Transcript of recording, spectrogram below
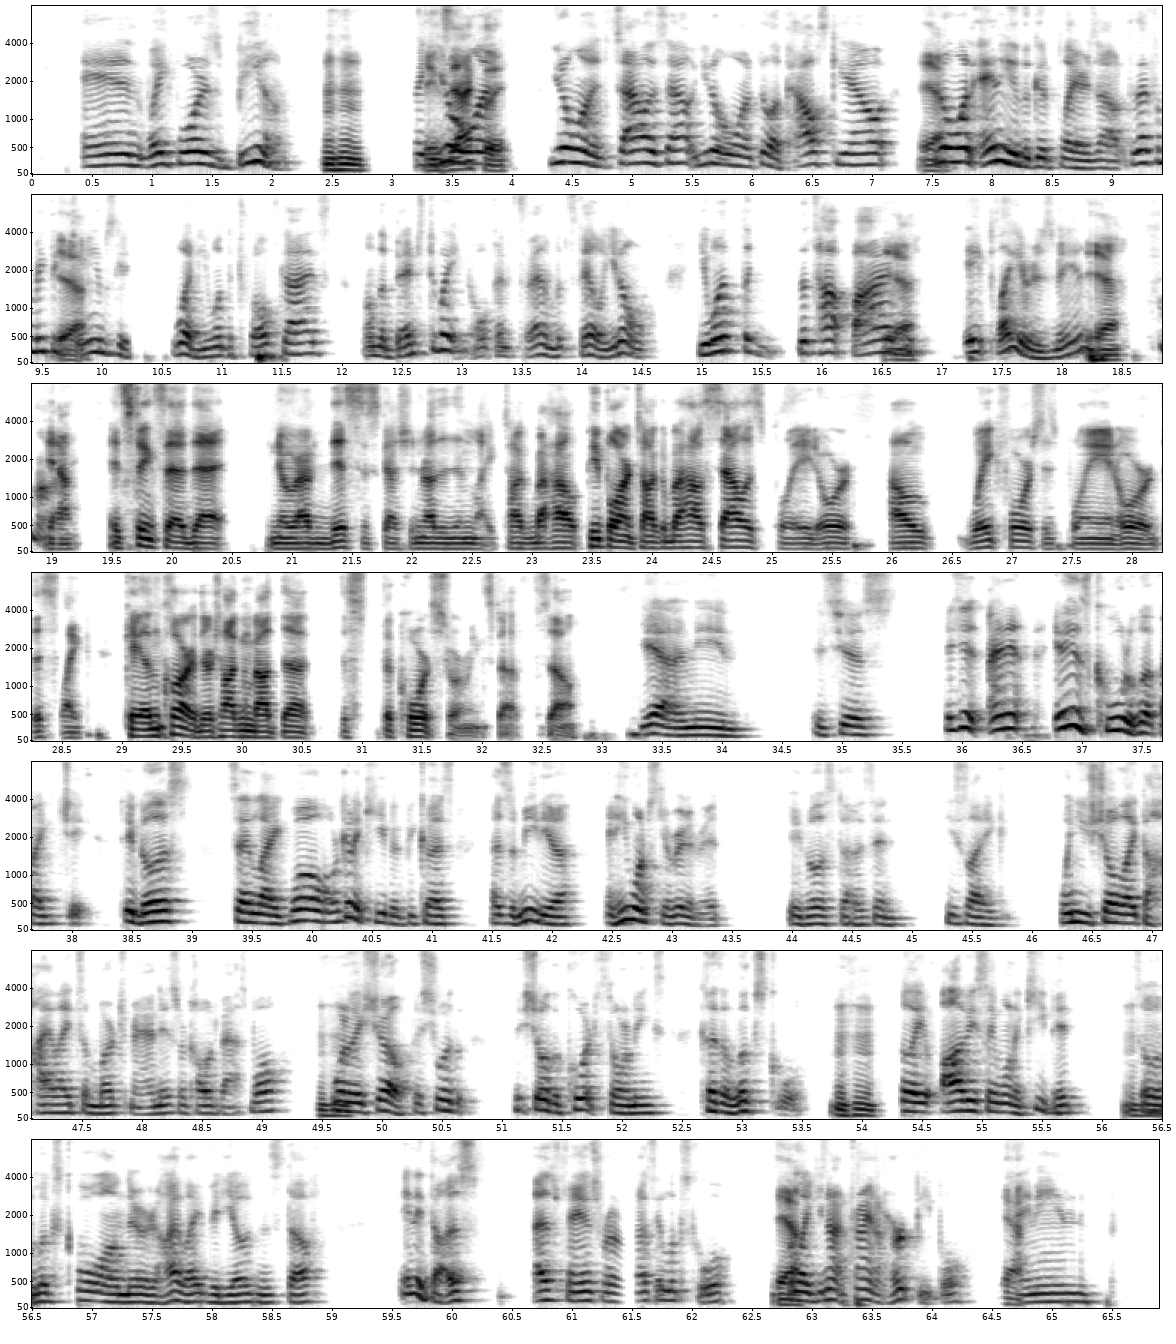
and Wake Forest beat them. hmm Like you don't want you don't want Sallas out, you don't want Filipowski out, Yeah. you don't want any of the good players out because that's what make the Yeah. games good. What you want the 12 guys on the bench to wait? No offense to them, but still, you don't. You want the the top five, Yeah. eight players, man. Yeah. Yeah. It stinks that that you know we're having this discussion rather than like talking about how people aren't talking about how Sallas played or how Wake Forest is playing or this like Caitlin Clark. They're talking about the the the court storming stuff. So Yeah, I mean, it's just, it's just, I it is cool to look like Jay, Jay Bilas said, like, well, we're gonna keep it because as the media, and he wants to get rid of it. Jay Bilas does, and he's like, when you show like the highlights of March Madness or college basketball, mhm, what do they show? They show the, they show the court stormings because it looks cool. mhm, So they obviously want to keep it, so it mhm. looks cool on their highlight videos and stuff, and it does. As fans for us, it looks cool. yeah, But like you're not trying to hurt people. yeah. I mean,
